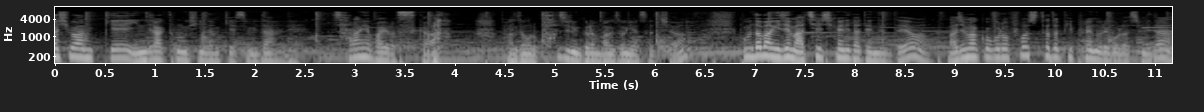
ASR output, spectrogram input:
이대화 씨와 함께 인디락 통신이 함께 했습니다. 네, 사랑의 바이러스가 방송으로 퍼지는 그런 방송이었었죠. 꿈다방 이제 마칠 시간이 다 됐는데요. 마지막 곡으로 포스터 더 피플의 노래 골랐습니다.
